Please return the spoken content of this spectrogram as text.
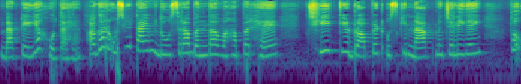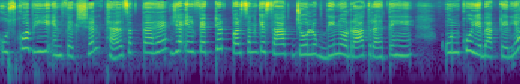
बैक्टीरिया होता है। अगर उसी टाइम दूसरा बंदा वहाँ पर है, छींक की ड्रॉपलेट उसकी नाक में चली गई तो उसको भी ये इन्फेक्शन फैल सकता है। या इन्फेक्टेड पर्सन के साथ जो लोग दिन और रात रहते हैं उनको ये बैक्टीरिया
